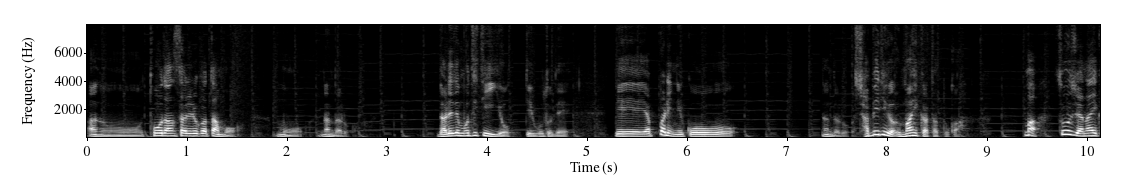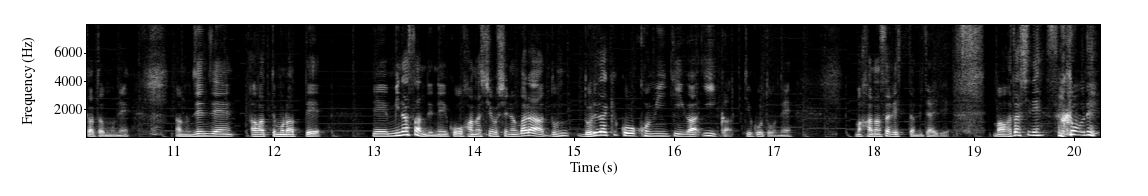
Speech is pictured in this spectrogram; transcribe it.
あのー、登壇される方も、もう、なんだろう、誰でも出ていいよっていうことで、で、やっぱりね、こう、なんだろう、喋りが上手い方とか、まあ、そうじゃない方もね、あの全然上がってもらって、で皆さんでね、こうお話をしながらど、どれだけこうコミュニティがいいかっていうことをね、まあ、話されてたみたいで、まあ、私ね、そこもね、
